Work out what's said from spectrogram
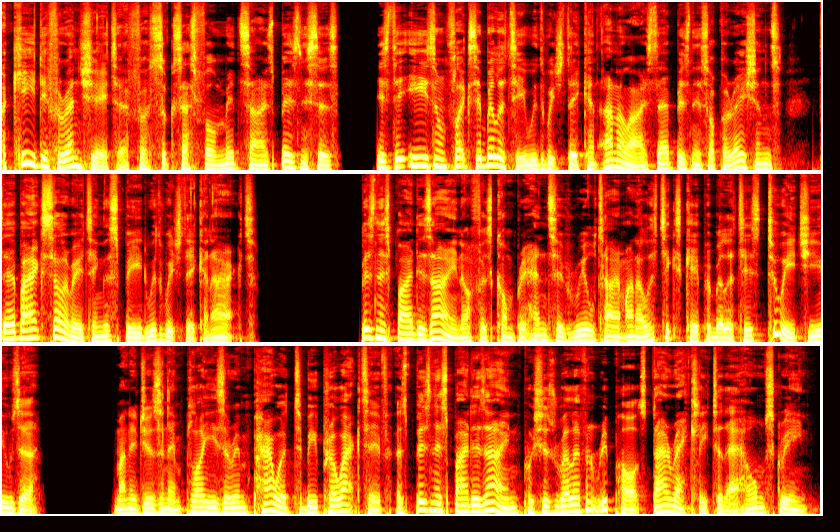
A key differentiator for successful mid-sized businesses is the ease and flexibility with which they can analyse their business operations, thereby accelerating the speed with which they can act. Business ByDesign offers comprehensive real-time analytics capabilities to each user. Managers and employees are empowered to be proactive as Business ByDesign pushes relevant reports directly to their home screen.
